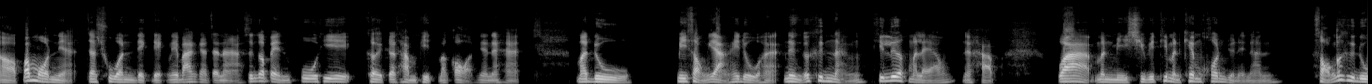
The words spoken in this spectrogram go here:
อ๋อป้ามนเนี่ยจะชวนเด็กๆในบ้านกาญจนา ซึ่งก็เป็นผู้ที่เคยกระทำผิดมาก่อนเนี่ยนะฮะมาดูมี2ออย่างให้ดูฮะหนึ่งก็คือหนังที่เลือกมาแล้วนะครับ ว่ามันมีชีวิตที่มันเข้มข้นอยู่ในนั้น สองก็คือดู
